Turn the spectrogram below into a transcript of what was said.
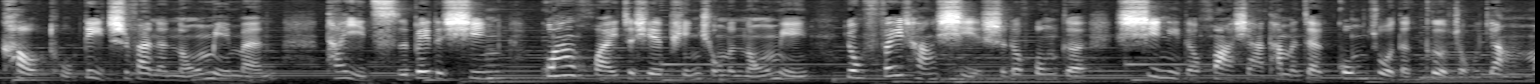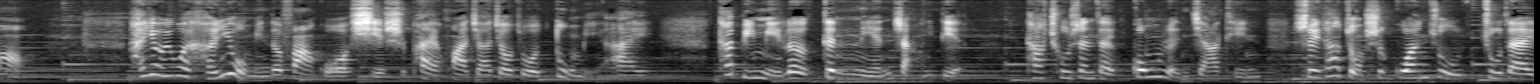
靠土地吃饭的农民们。他以慈悲的心关怀这些贫穷的农民，用非常写实的风格，细腻地画下他们在工作的各种样貌。还有一位很有名的法国写实派画家叫做杜米埃，他比米勒更年长一点。他出生在工人家庭，所以他总是关注住在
